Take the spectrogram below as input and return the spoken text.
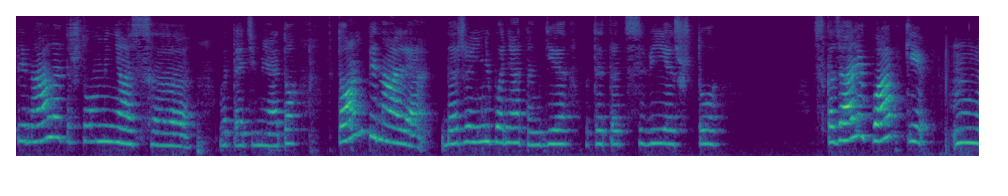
пенал это что у меня с э, вот этими, а то в том пенале даже и непонятно, где вот этот цвет, что сказали папке, м,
